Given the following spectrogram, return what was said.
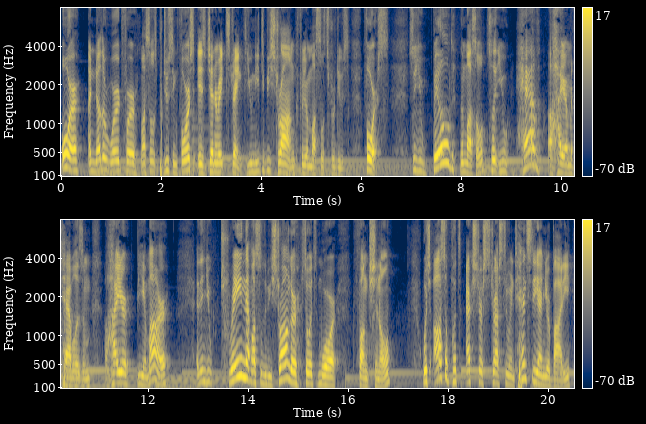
Or another word for muscles producing force is generate strength. You need to be strong for your muscles to produce force. So you build the muscle so that you have a higher metabolism, a higher BMR, and then you train that muscle to be stronger so it's more functional, which also puts extra stress through intensity on your body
